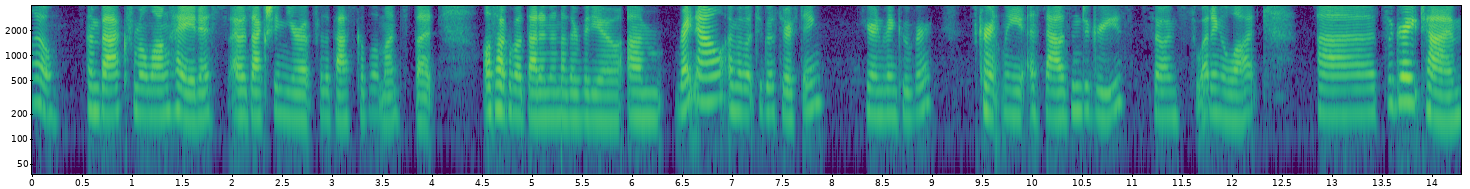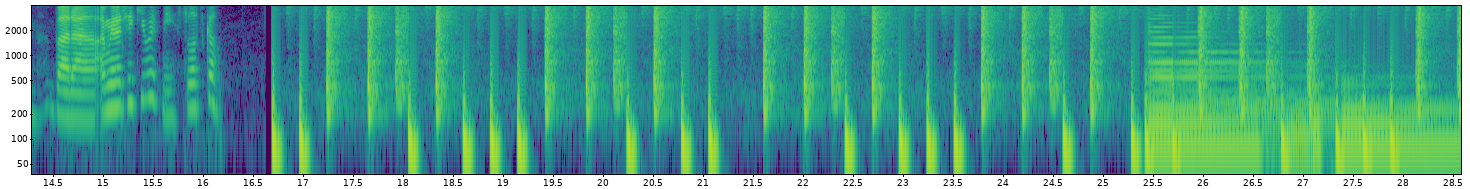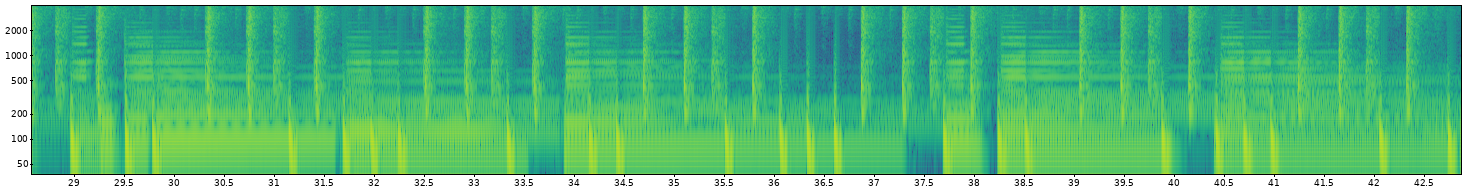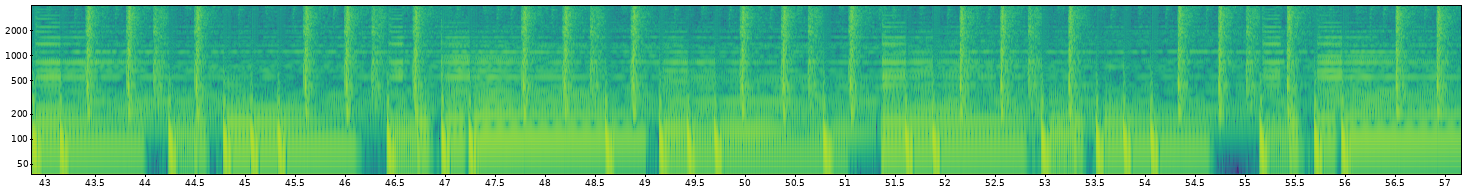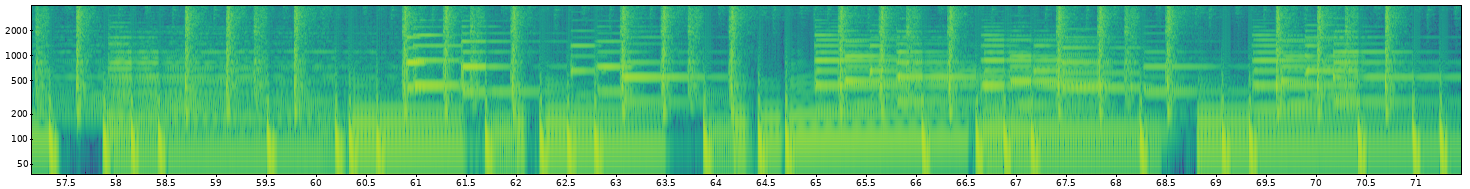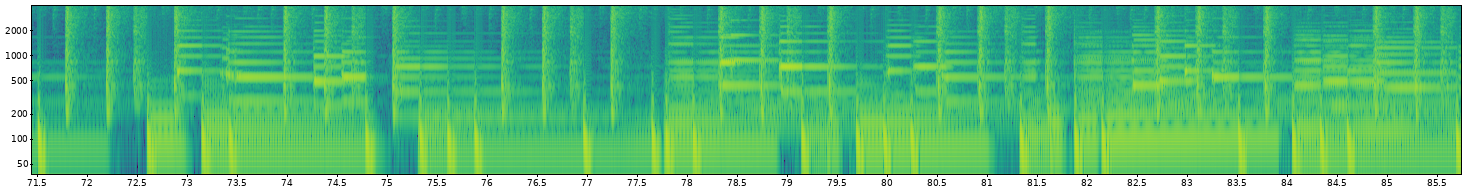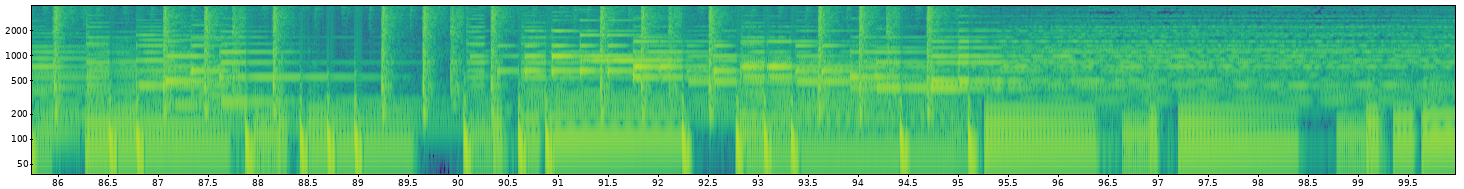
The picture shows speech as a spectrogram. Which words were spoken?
Hello, I'm back from a long hiatus. I was actually in Europe for the past couple of months, but I'll talk about that in another video. Um, right now, I'm about to go thrifting here in Vancouver. It's currently a thousand degrees, so I'm sweating a lot. Uh, it's a great time, but uh, I'm going to take you with me, so let's go. Música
